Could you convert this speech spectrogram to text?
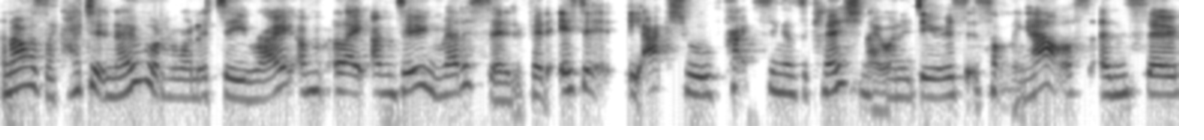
and I was like, I don't know what I want to do, right? I'm like, I'm doing medicine, but is it the actual practicing as a clinician I want to do? Or is it something else? And so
